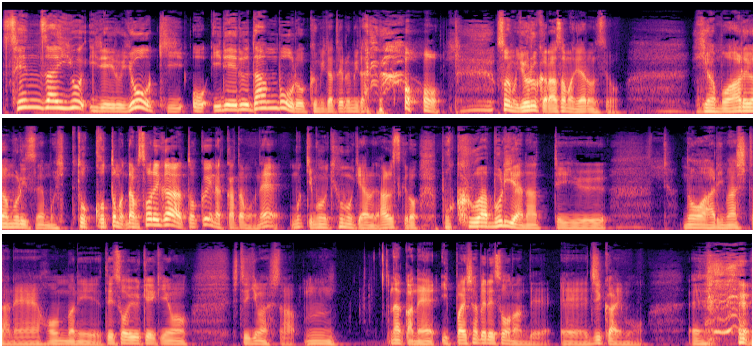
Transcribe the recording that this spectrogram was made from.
洗剤を入れる容器を入れる段ボールを組み立てるみたいなのを、それも夜から朝までやるんですよ。いや、もうあれは無理ですね。もう一言も、多分それが得意な方もね、向き向き不向きあるんであるんですけど、僕は無理やなっていうのはありましたね。ほんまに。で、そういう経験をしてきました。うん。なんかね、いっぱい喋れそうなんで、えー、次回も、えー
